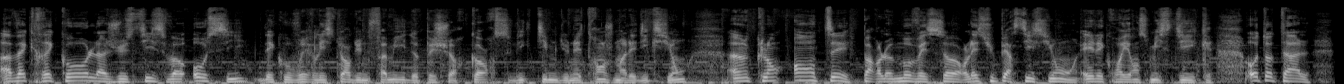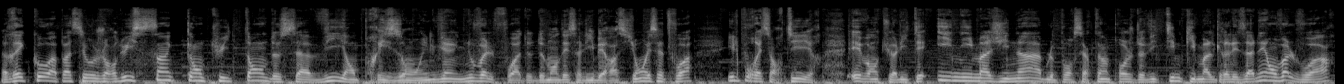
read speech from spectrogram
Avec Reco, la justice va aussi découvrir l'histoire d'une famille de pêcheurs corses victimes d'une étrange malédiction. Un clan hanté par le mauvais sort, les superstitions et les croyances mystiques. Au total, Reco a passé aujourd'hui 58 ans de sa vie en prison. Il vient une nouvelle fois de demander sa libération et cette fois, il pourrait sortir. Éventualité inimaginable pour certains proches de victimes qui, malgré les années, on va le voir,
